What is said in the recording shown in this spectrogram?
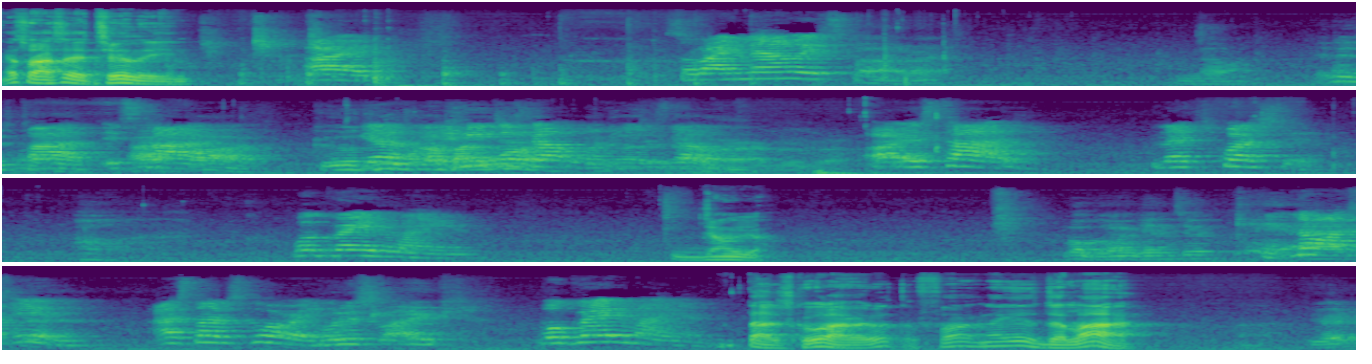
That's why I said chili. Alright. So right now it's Five, right? No. It is five. It's I had tied. five. Cause it was Yeah, you one, I and he just one. got one. He just got got one. one. Alright, good, good. Alright, it's tied. Next question. What grade am I in? Junior. What going get into? Can't No, I'm that. in. I started scoring. But it's like, What grade am I in? I thought school already. What the fuck, nigga? It's July. You ready?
